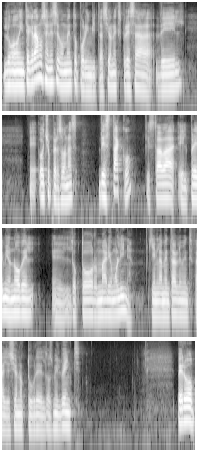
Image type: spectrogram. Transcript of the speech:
Lo integramos en ese momento por invitación expresa de él, eh, ocho personas. Destaco que estaba el premio Nobel, el doctor Mario Molina, quien lamentablemente falleció en octubre del 2020. Pero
